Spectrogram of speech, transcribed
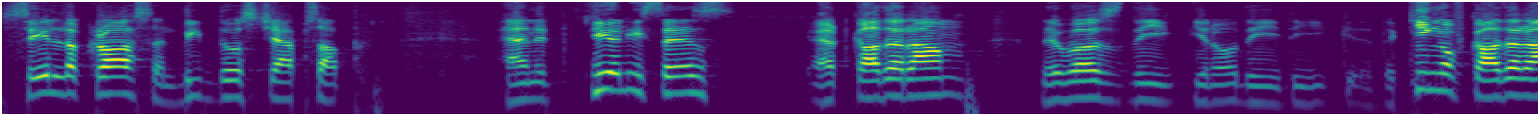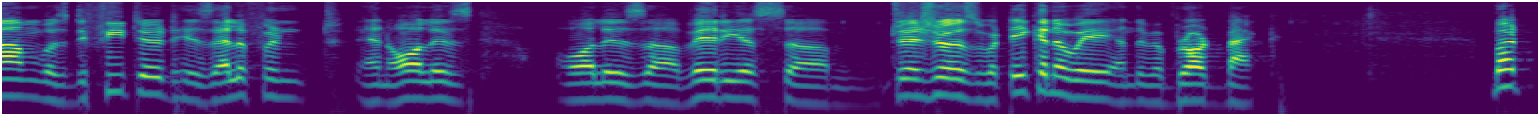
sailed across, and beat those chaps up. And it clearly says at Kadaram, there was the you know the the the king of Kadaram was defeated. His elephant and all his all his uh, various um, treasures were taken away and they were brought back. But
